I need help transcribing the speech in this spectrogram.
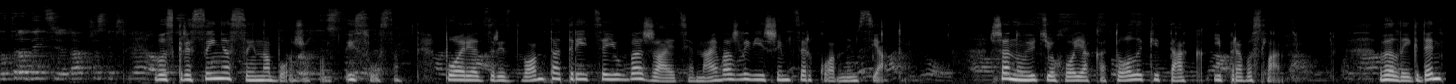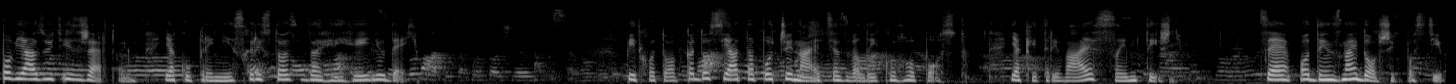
за традицією, так. Воскресіння Сина Божого Ісуса поряд з Різдвом та Трійцею вважається найважливішим церковним святом. Шанують його як католики, так і православні. Великдень пов'язують із жертвою, яку приніс Христос за гріхи людей. Підготовка до свята починається з Великого посту, який триває сім тижнів. Це один з найдовших постів,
